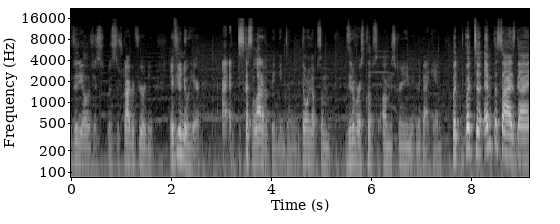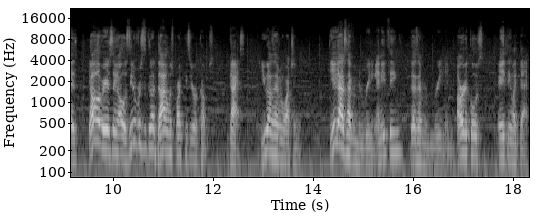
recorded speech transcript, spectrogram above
video. Just subscribe if you're new. If you're new here, I discuss a lot of opinions. I'm gonna be throwing up some Xenoverse clips on the screen in the back end. But but to emphasize, guys, y'all over here saying, "Oh, Xenoverse is gonna die when Sparking Zero comes." Guys, you guys haven't been watching. You guys haven't been reading anything. You guys haven't been reading any articles, anything like that.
